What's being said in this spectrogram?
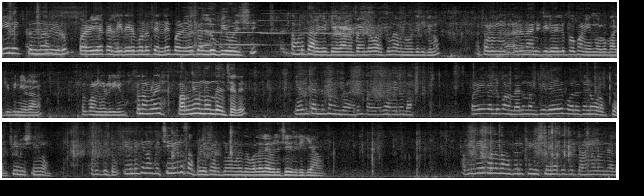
ഈ നിൽക്കുന്ന വീടും പഴയ കല്ല് ഇതേപോലെ തന്നെ പഴയ കല്ല് ഉപയോഗിച്ച് നമ്മൾ തറ കെട്ടിയതാണ്. അപ്പോൾ അതിന്റെ വർക്ക് നടന്നുകൊണ്ടിരിക്കുന്നു. തുടർന്ന് ഒരു നാനൂറ്റി ഇരുപതിൽ ഇപ്പോൾ പണിയുന്നുള്ളൂ. ബാക്കി പിന്നീടാണ് ഇപ്പോൾ പണിതുകൊണ്ടിരിക്കുന്നത് ഇപ്പോൾ നമ്മൾ പറഞ്ഞു വന്നത് എന്താ വെച്ചാൽ ഏത് കല്ല് പണിതാലും പഴയതായാലും എന്താ? പഴയ കല്ല് പണിതാലും നമുക്ക് ഇതേപോലെ തന്നെ ഉറപ്പും ഫിനിഷിങ്ങും ഒക്കെ കിട്ടും. ഇതിലേക്ക് നമുക്ക് ചീട് സെപ്പറേറ്റ് ഇറക്കി നമ്മൾ ഇതുപോലെ ലെവൽ ചെയ്തിരിക്കുകയാണ്. അപ്പോൾ ഇതേപോലെ നമുക്കൊരു ഫിനിഷിങ്ങൊക്കെ കിട്ടാന്ന് പറഞ്ഞാൽ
